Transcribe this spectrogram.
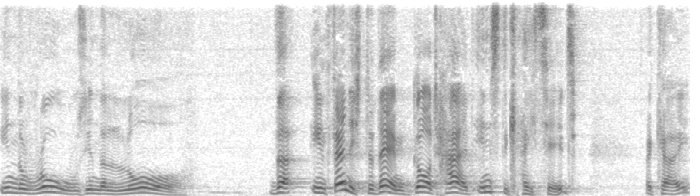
in the rules, in the law, that in fairness to them, God had instigated, okay,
